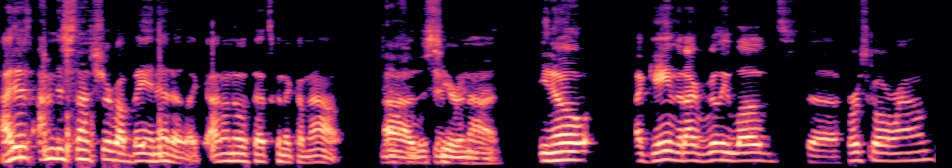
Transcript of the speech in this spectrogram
I just I'm just not sure about Bayonetta. Like I don't know if that's gonna come out uh, this year or not. man. You know, a game that I really loved the first go around,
